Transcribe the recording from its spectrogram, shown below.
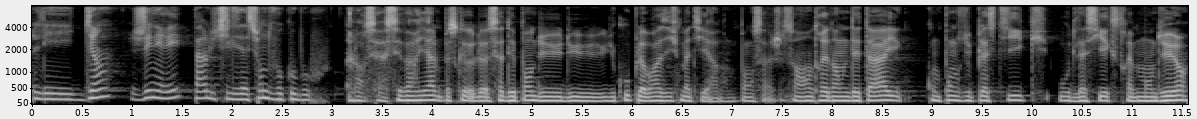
les gains générés par l'utilisation de vos cobots alors c'est assez variable parce que ça dépend du, couple abrasif-matière dans le ponçage. Sans rentrer dans le détail, qu'on ponce du plastique ou de l'acier extrêmement dur,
